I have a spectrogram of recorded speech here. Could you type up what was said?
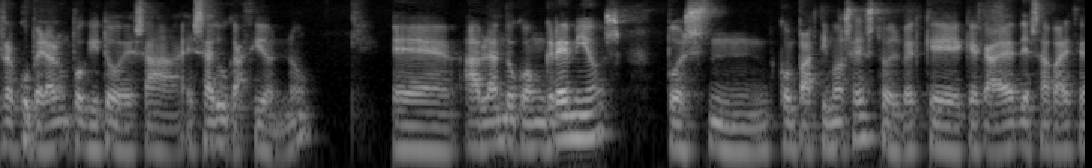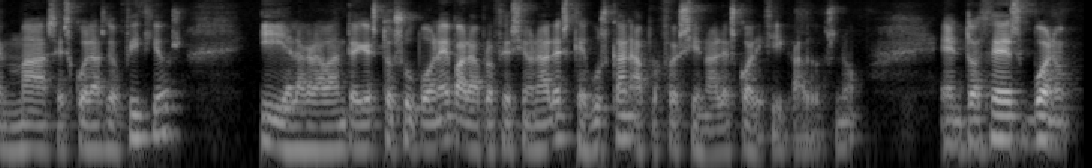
recuperar un poquito esa, esa educación, ¿no? Eh, hablando con gremios, pues mmm, compartimos esto, el ver que, cada vez desaparecen más escuelas de oficios y el agravante que esto supone para profesionales que buscan a profesionales cualificados. ¿no? Entonces, bueno,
